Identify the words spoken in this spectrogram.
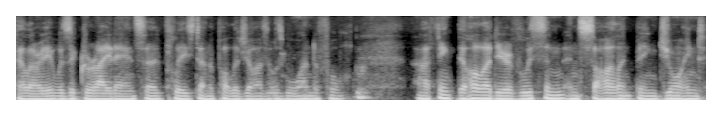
Valerie, it was a great answer. Please don't apologize. It was wonderful. I think the whole idea of listen and silent being joined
